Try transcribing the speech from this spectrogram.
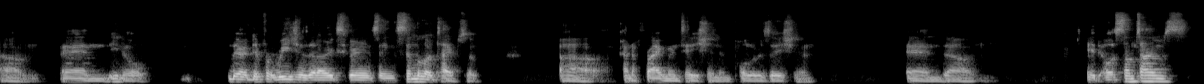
Um, and you know, there are different regions that are experiencing similar types of uh, kind of fragmentation and polarization. And um, it sometimes,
